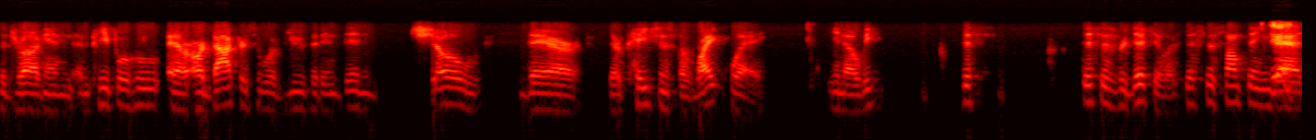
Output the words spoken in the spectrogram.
the drug and, and people who are, doctors who abuse it and then show their their patients the right way You know, we this this is ridiculous. This is something yeah,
